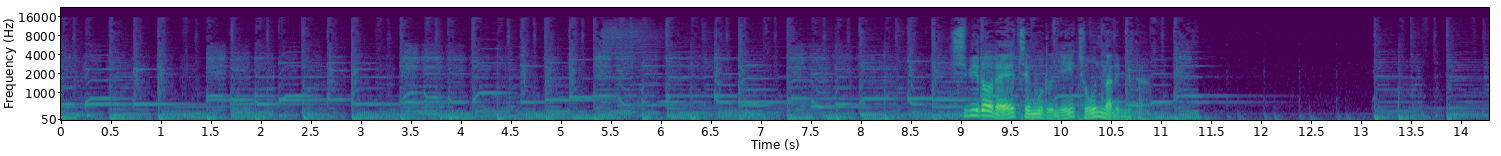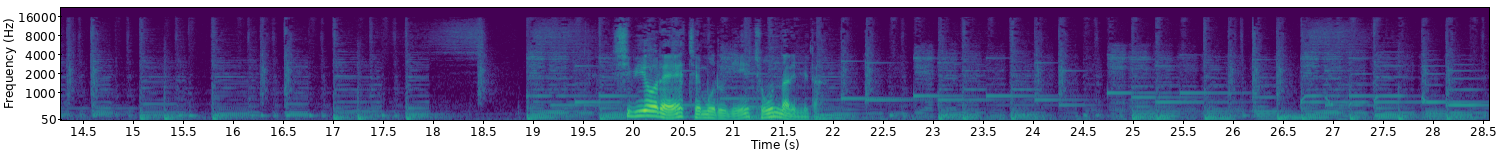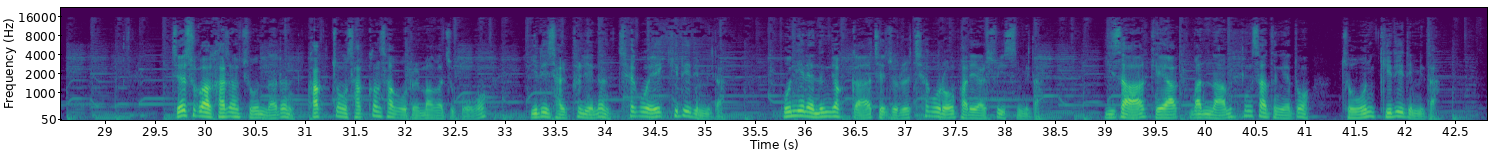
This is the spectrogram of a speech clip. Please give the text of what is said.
11월에 재물운이 좋은 날입니다. 12월에 재물운이 좋은 날입니다. 재수가 가장 좋은 날은 각종 사건 사고를 막아주고 일이 잘 풀리는 최고의 길일입니다. 본인의 능력과 재주를 최고로 발휘할 수 있습니다. 이사, 계약, 만남, 행사 등에도 좋은 길일입니다.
